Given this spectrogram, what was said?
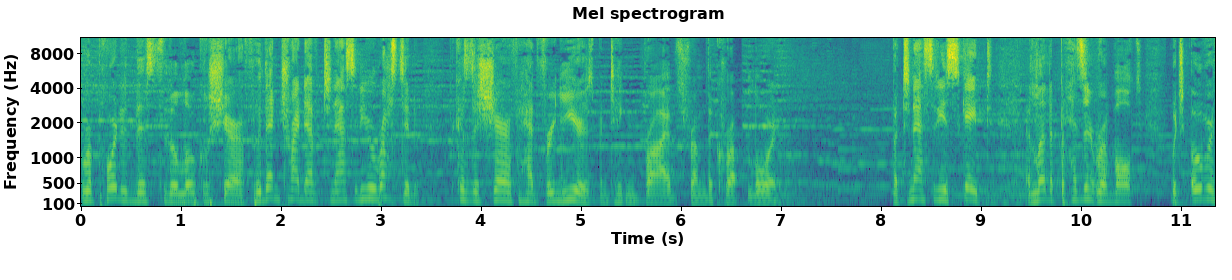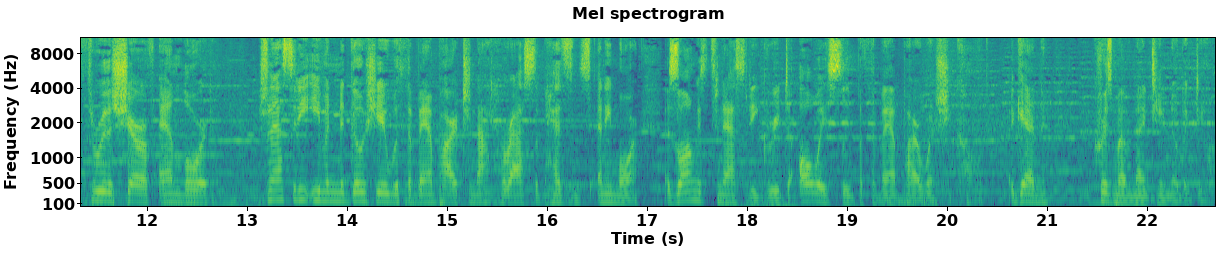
reported this to the local sheriff, who then tried to have Tenacity arrested because the sheriff had for years been taking bribes from the corrupt lord. But Tenacity escaped and led a peasant revolt which overthrew the sheriff and lord. Tenacity even negotiated with the vampire to not harass the peasants anymore, as long as Tenacity agreed to always sleep with the vampire when she called. Again, charisma of 19, no big deal.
